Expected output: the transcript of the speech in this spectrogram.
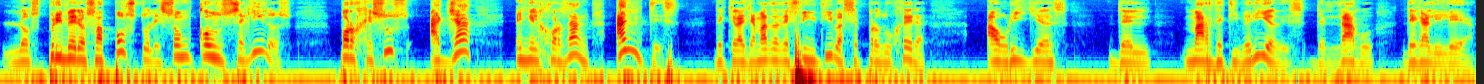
Los primeros apóstoles son conseguidos por Jesús allá en el Jordán, antes de que la llamada definitiva se produjera a orillas del mar de Tiberíades, del lago de Galilea.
